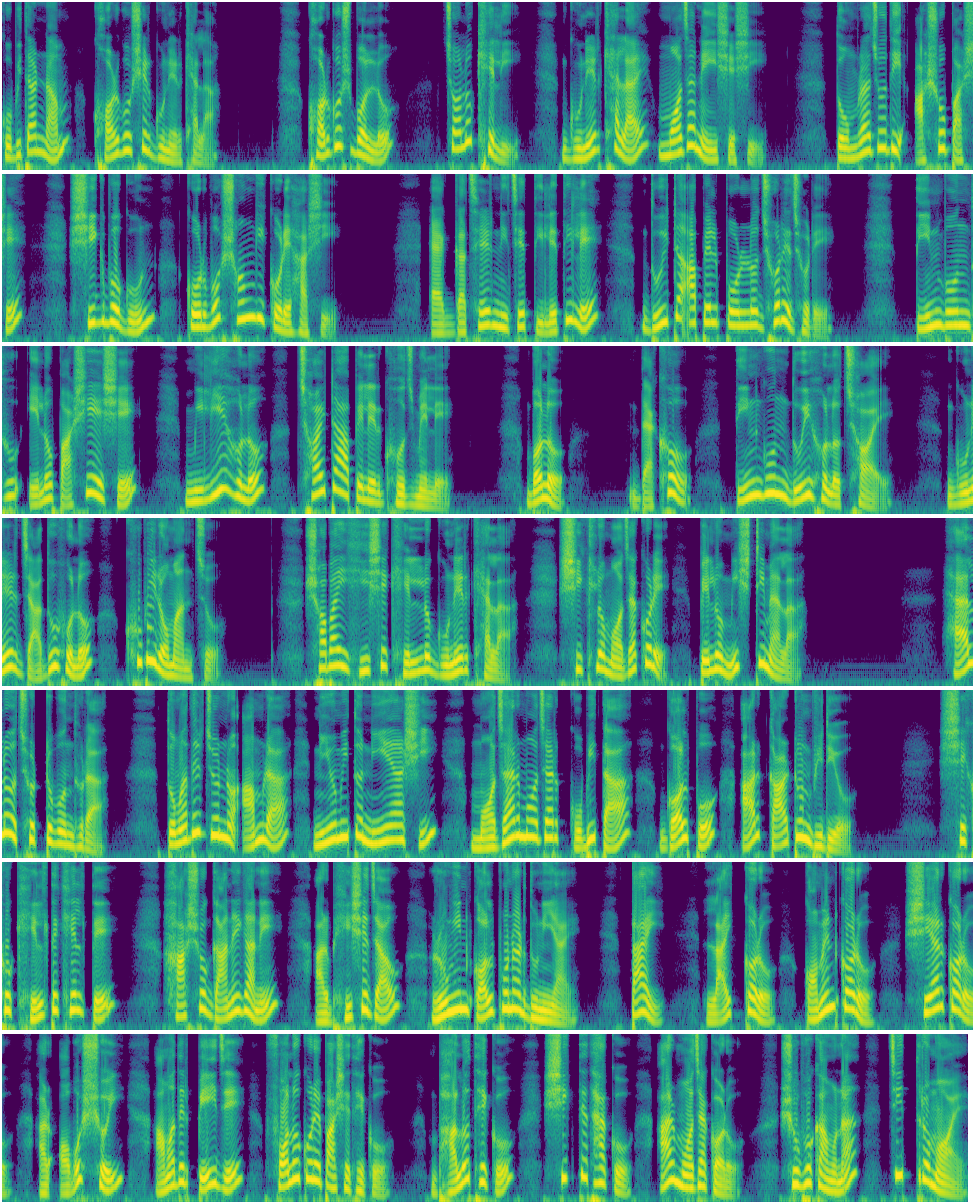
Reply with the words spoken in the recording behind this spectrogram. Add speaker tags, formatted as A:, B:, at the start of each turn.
A: কবিতার নাম খরগোশের গুণের খেলা। খরগোশ বলল, চলো খেলি, গুণের খেলায় মজা নেই শেষি তোমরা যদি আসো পাশে, শিখব গুণ, করব সঙ্গী করে হাসি। এক গাছের নিচে তিলে তিলে দুইটা আপেল পড়ল ঝরে ঝরে। তিন বন্ধু এলো পাশে এসে, মিলিয়ে হলো ছয়টা আপেলের খোঁজ মেলে। বলো, দেখো, তিন গুণ দুই হলো ছয়। গুণের জাদু হল খুবই রোমাঞ্চ। সবাই হিসে খেলল গুণের খেলা, শিখল মজা করে পেল মিষ্টি মেলা। হ্যালো ছোট্ট বন্ধুরা, তোমাদের জন্য আমরা নিয়মিত নিয়ে আসি মজার মজার কবিতা, গল্প আর কার্টুন ভিডিও। শেখো খেলতে খেলতে, হাসো গানে গানে আর ভেসে যাও রঙিন কল্পনার দুনিয়ায়। তাই লাইক করো কমেন্ট করো শেয়ার করো আর অবশ্যই আমাদের পেজে ফলো করে পাশে থেকো। ভালো থেকো, শিখতে থাকো আর মজা করো। শুভকামনা, চিত্রময়।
